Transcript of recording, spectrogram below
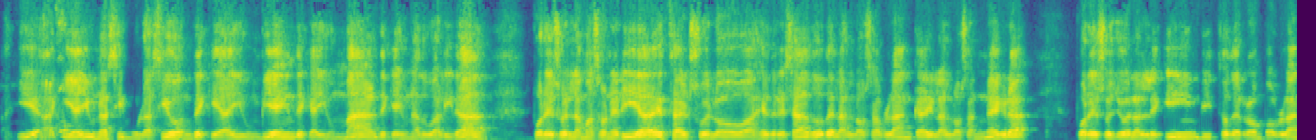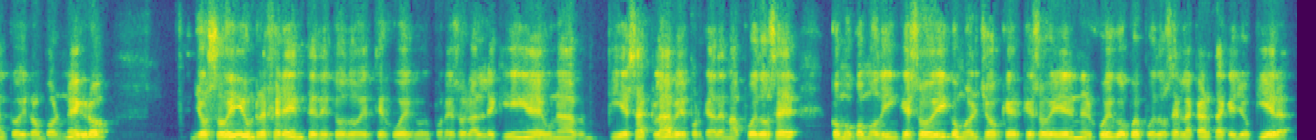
Aquí, aquí hay una simulación de que hay un bien, de que hay un mal, de que hay una dualidad. Por eso en la masonería está el suelo ajedrezado de las losas blancas y las losas negras. Por eso yo el arlequín, visto de rombos blancos y rombos negros yo soy un referente de todo este juego, por eso el Arlequín es una pieza clave, porque además puedo ser como comodín que soy, como el Joker que soy en el juego, pues puedo ser la carta que yo quiera.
